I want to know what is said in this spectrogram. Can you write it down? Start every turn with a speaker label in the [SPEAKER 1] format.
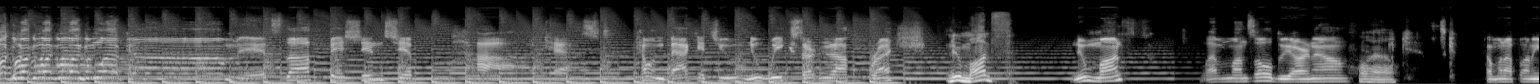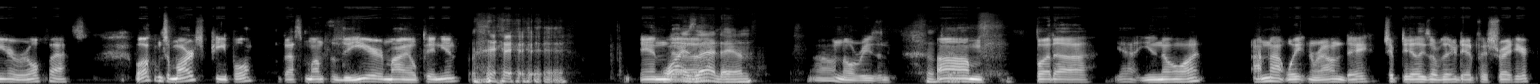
[SPEAKER 1] Welcome, welcome, welcome, welcome, welcome. It's the Fish and Chip Podcast. Coming back at you, new week, starting it off fresh.
[SPEAKER 2] New month.
[SPEAKER 1] New month, 11 months old we are now.
[SPEAKER 2] Wow.
[SPEAKER 1] It's coming up on a year real fast. Welcome to March, people. Best month of the year, in my opinion.
[SPEAKER 2] And why
[SPEAKER 1] And
[SPEAKER 2] is
[SPEAKER 1] uh,
[SPEAKER 2] that, Dan?
[SPEAKER 1] Oh, no reason. Um, but uh, yeah, you know what? I'm not waiting around today. Chip Daly's over there, Dan Fish right here.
